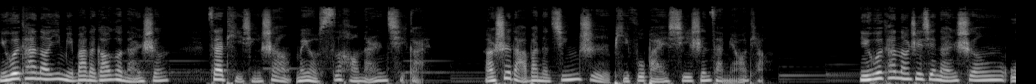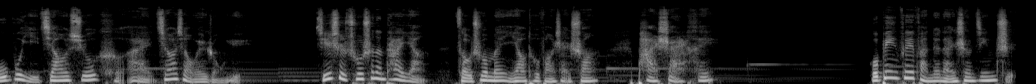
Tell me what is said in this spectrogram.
你会看到一米八的高个男生，在体型上没有丝毫男人气概，而是打扮的精致，皮肤白皙，身材苗条。你会看到这些男生无不以娇羞可爱、娇小为荣誉，即使初春的太阳，走出门也要涂防晒霜，怕晒黑。我并非反对男生精致，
